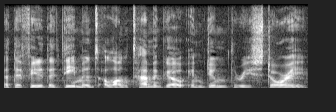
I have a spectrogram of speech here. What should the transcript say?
that defeated the demons a long time ago in Doom 3's story.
